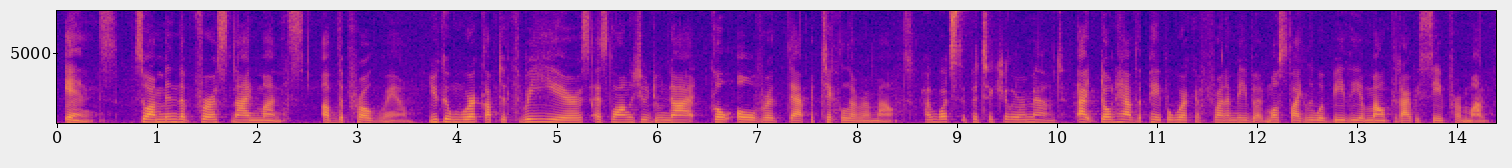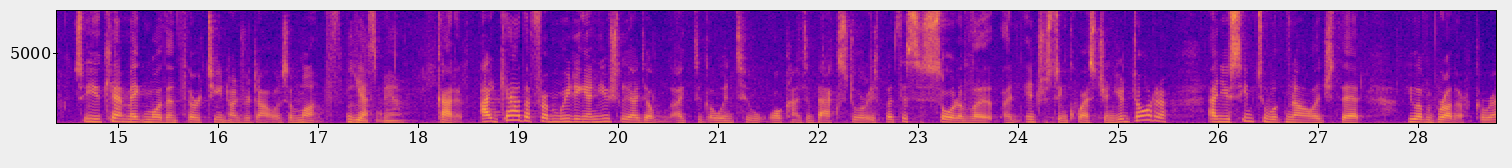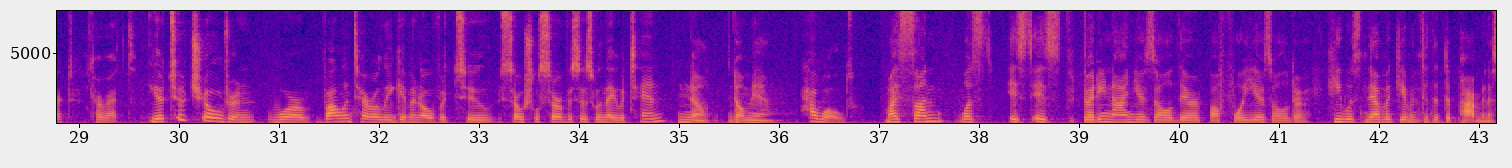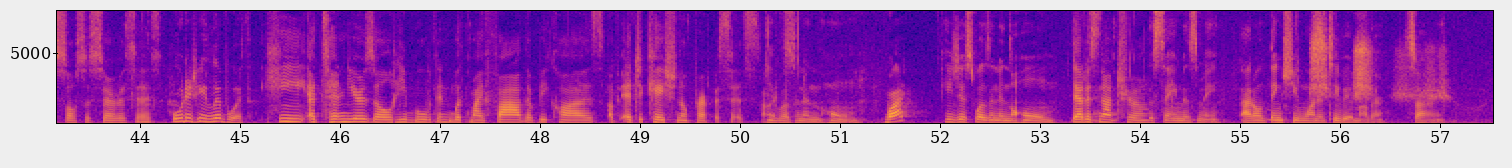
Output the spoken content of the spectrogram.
ends so i'm in the first nine months of the program you can work up to three years as long as you do not go over that particular amount And what's the particular amount? I don't have the paperwork in front of me, but most likely would be the amount that I receive per month. So you can't make more than $1,300 a month. Yes, ma'am. Got it. I gather from reading, and usually I don't like to go into all kinds of backstories, but this is sort of a, an interesting question. Your daughter, and you seem to acknowledge that you have a brother, correct? Correct. Your two children were voluntarily given over to social services when they were 10. No, no, ma'am. How old? My son was is, is 39 years old. They're about four years older. He was never given to the Department of Social Services. Who did he live with? He, at 10 years old, he moved in with my father because of educational purposes. He wasn't in the home. What? He just wasn't in the home, That is not true. the same as me. I don't think she wanted to be a mother. Sorry.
